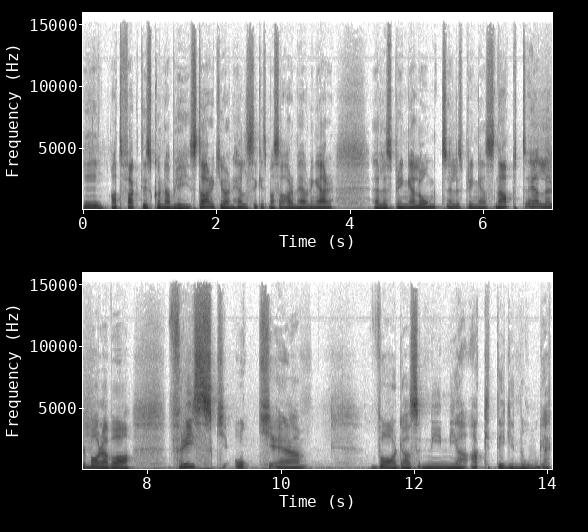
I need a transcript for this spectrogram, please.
Mm. Att faktiskt kunna bli stark, göra en helsikes massa armhävningar eller springa långt eller springa snabbt eller bara vara frisk och eh, vardagsninja-aktig nog att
